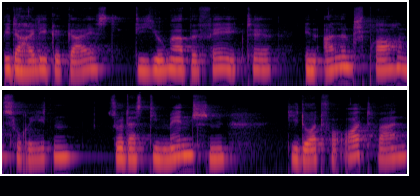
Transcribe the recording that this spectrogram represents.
wie der Heilige Geist die Jünger befähigte, in allen Sprachen zu reden, so dass die Menschen, die dort vor Ort waren,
